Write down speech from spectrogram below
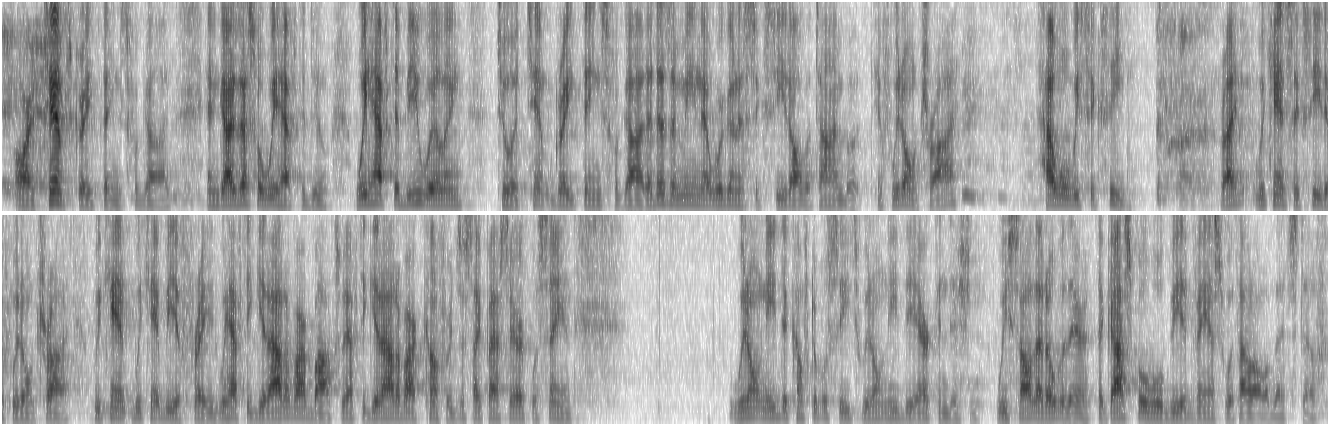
Amen. or attempt great things for God. And guys, that's what we have to do. We have to be willing to attempt great things for God. It doesn't mean that we're going to succeed all the time, but if we don't try, how will we succeed? Right? We can't succeed if we don't try. We can't, we can't be afraid. We have to get out of our box. We have to get out of our comfort, just like Pastor Eric was saying. We don't need the comfortable seats. We don't need the air condition. We saw that over there. The gospel will be advanced without all of that stuff.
